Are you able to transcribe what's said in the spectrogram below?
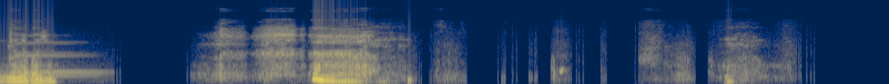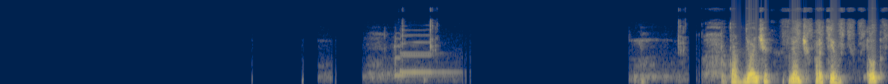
Не-не, подожди. Так, Денчик, Денчик, против. Тут.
